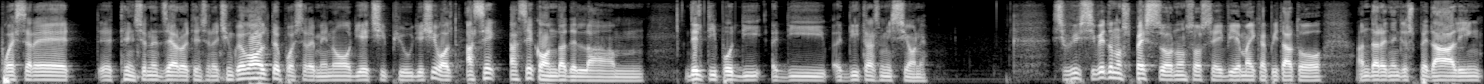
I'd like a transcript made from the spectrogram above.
Può essere eh, tensione 0 e tensione 5 volte, può essere meno 10 più 10 volt, a, se- a seconda della, mm, del tipo di, di, di trasmissione si, si, vedono spesso, non so se vi è mai capitato andare negli ospedali, in,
